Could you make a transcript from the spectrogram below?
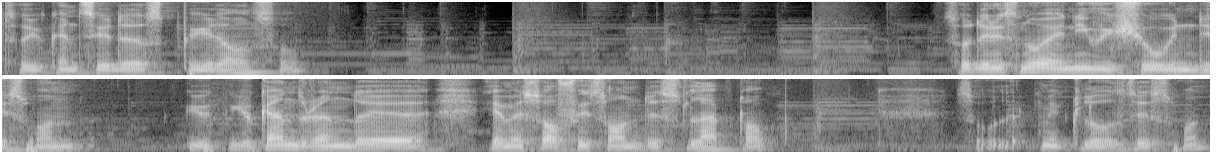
so you can see the speed also so there is no any issue in this one. You, you can run the MS Office on this laptop. So let me close this one.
